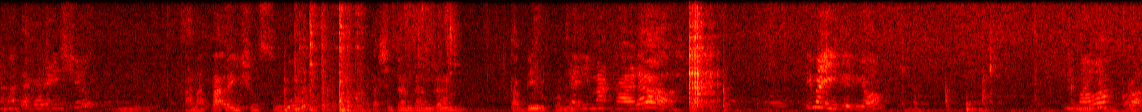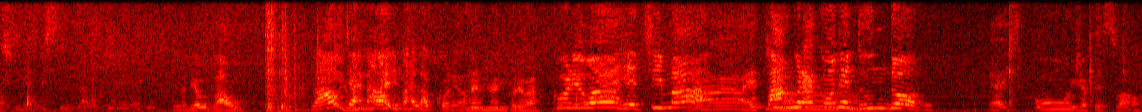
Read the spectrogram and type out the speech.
A Natacara enxu? Hum. Anatara encheu suru, tashidandandan, tá tabeiro tá como. Ima cara, ima igrejo. É ima ali é o lau. Lau já não é mais lau coreano. Não, não coreano. Coreano, retima. Ah, retima. Bangura gode dundol. É a esponja, pessoal.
